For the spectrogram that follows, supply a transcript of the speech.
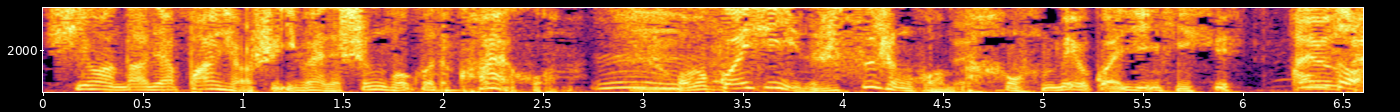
希望大家八小时以外的生活过得快活嘛。嗯，我们关心你的是私生活嘛，我们没有关心你工作。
